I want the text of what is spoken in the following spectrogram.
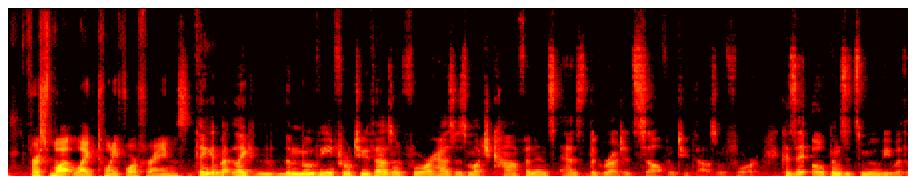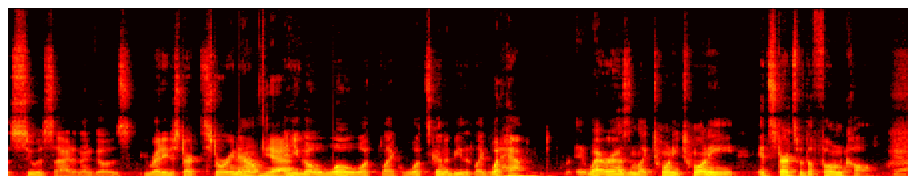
first what like 24 frames. Think about like the movie from 2004 has as much confidence as The Grudge itself in 2004 because it opens its movie with a suicide and then goes, "You ready to start the story now?" Yeah. and you go, "Whoa, what like what's gonna be the, like what happened?" Whereas in like 2020, it starts with a phone call. Yeah.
